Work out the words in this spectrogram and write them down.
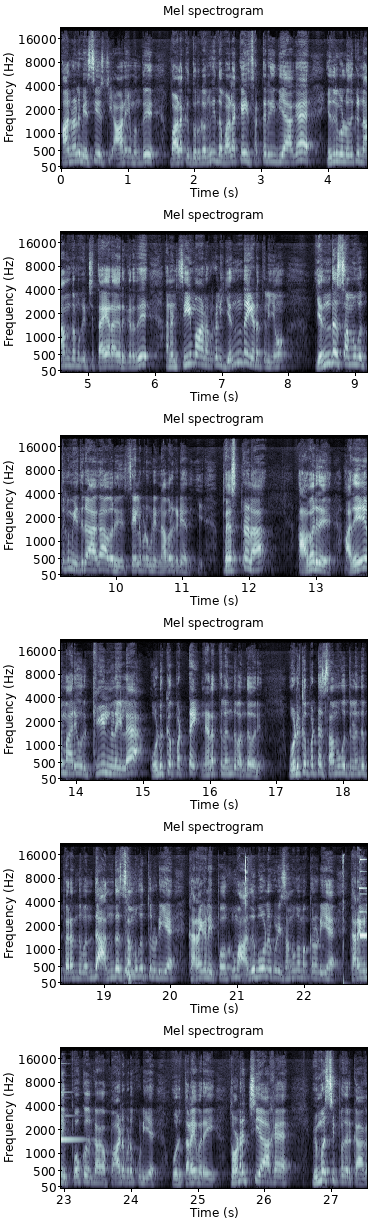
ஆனாலும் எஸ்சி எஸ்டி ஆணையம் வந்து வழக்கு துறக்க இந்த வழக்கை சட்ட ரீதியாக எதிர்கொள்வதற்கு நாம் தமிழ் கட்சி தயாராக இருக்கிறது. அண்ணன் சீமானவர்கள் எந்த இடத்துலையும் எந்த சமூகத்துக்கும் எதிராக அவர் செயல்படக்கூடிய நபர் கிடையாது. பர்சனலாக அவர் அதே மாதிரி ஒரு கீழ்நிலையில் ஒடுக்கப்பட்ட நிலத்திலேருந்து வந்தவர். ஒடுக்கப்பட்ட சமூகத்திலிருந்து பிறந்து வந்து அந்த சமூகத்தினுடைய கரைகளை போக்கும் அதுபோல இருக்கக்கூடிய சமூக மக்களுடைய கரைகளை போக்குவதற்காக பாடுபடக்கூடிய ஒரு தலைவரை தொடர்ச்சியாக விமர்சிப்பதற்காக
